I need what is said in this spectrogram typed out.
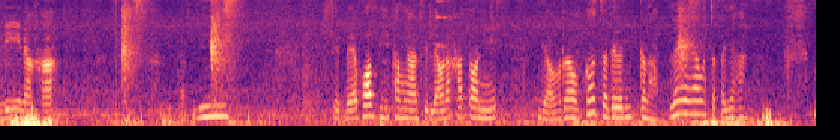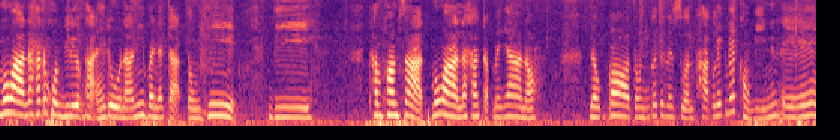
ลลี่นะคะแบบนี้เสร็จแล้วพ่อบีทำงานเสร็จแล้วนะคะ ตอนนี้เดี๋ยวเราก็จะเดินกลับแล้วจักรยาน เมื่อวานนะคะ ทุกคนบีลืมถ่ายให้ดูนะ นี่บรรยากาศตรงที่บีทำความสะอาดเมื่อวานนะคะ กับแม่ย่าเนาะแล้วก็ตรงนี้ก็จะเป็นสวนผักเล็กๆของบีนั่นเอง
